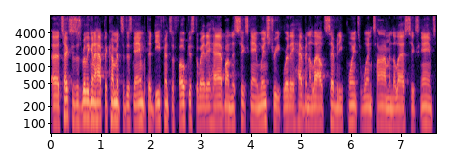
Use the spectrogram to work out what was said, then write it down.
uh, Texas is really going to have to come into this game with a defensive focus the way they have on the six game win streak, where they haven't allowed 70 points one time in the last six games.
